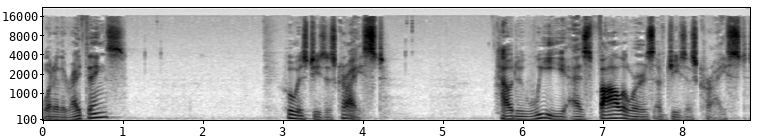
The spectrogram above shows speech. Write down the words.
What are the right things? Who is Jesus Christ? How do we, as followers of Jesus Christ,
